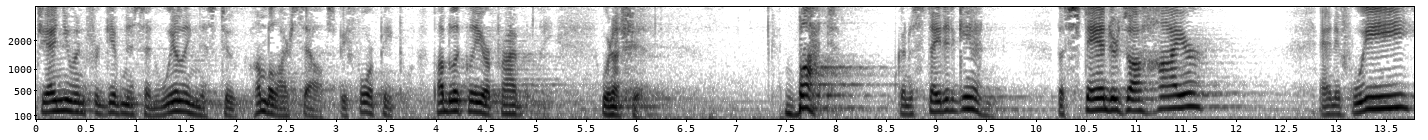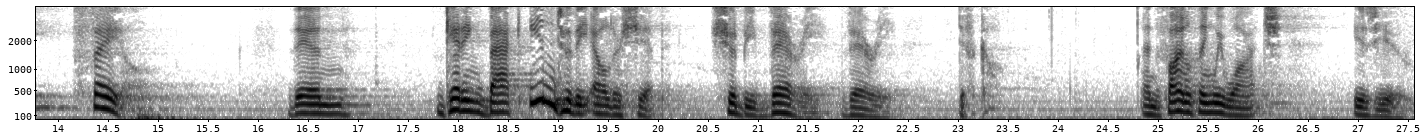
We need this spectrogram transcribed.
genuine forgiveness and willingness to humble ourselves before people, publicly or privately, we're not fit. But, I'm going to state it again, the standards are higher, and if we fail, then getting back into the eldership should be very, very difficult. And the final thing we watch is you.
